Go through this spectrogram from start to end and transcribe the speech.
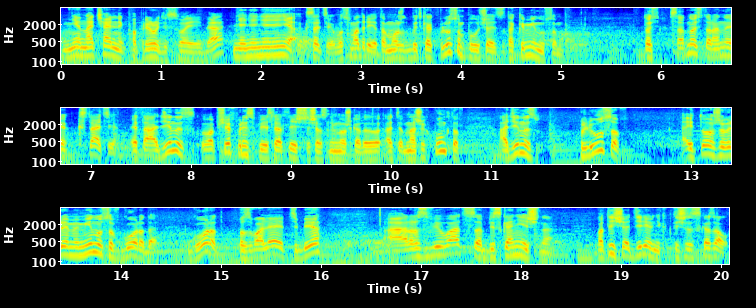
не начальник по природе своей, да? Не-не-не-не, кстати, вот смотри, это может быть как плюсом получается, так и минусом. То есть, с одной стороны, кстати, это один из, вообще, в принципе, если отвлечься сейчас немножко от, от наших пунктов, один из плюсов и то же время минусов города. Город позволяет тебе а, развиваться бесконечно. В отличие от деревни, как ты сейчас сказал.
